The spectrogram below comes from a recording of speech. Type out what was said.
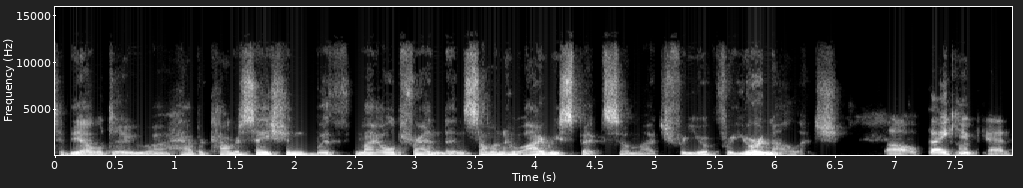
to be able to uh, have a conversation with my old friend and someone who I respect so much for your for your knowledge. Oh, thank you, Ken.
